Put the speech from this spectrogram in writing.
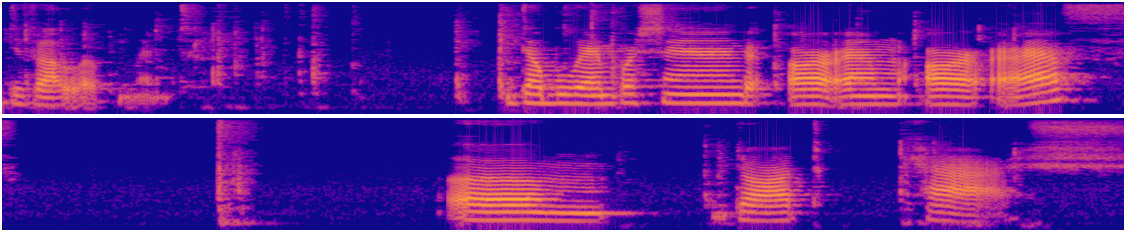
development. Double ampersand rmrf um, dot cache.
